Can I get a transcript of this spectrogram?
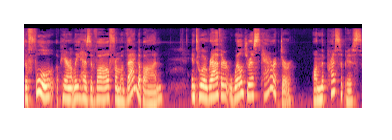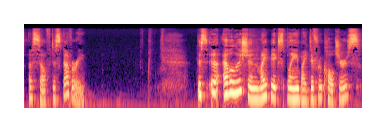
The fool apparently has evolved from a vagabond into a rather well-dressed character on the precipice of self-discovery. This uh, evolution might be explained by different cultures,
